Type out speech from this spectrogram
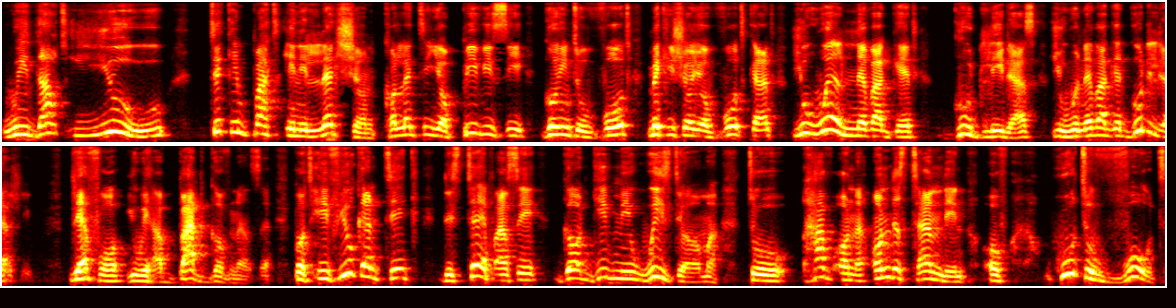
without you taking part in election, collecting your PVC, going to vote, making sure your vote count, you will never get good leaders, you will never get good leadership. Therefore, you will have bad governance. But if you can take the step and say, God, give me wisdom to have an understanding of who to vote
